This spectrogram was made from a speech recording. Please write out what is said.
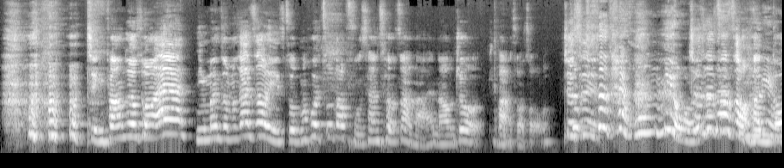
警方就说：“哎，你们怎么在这里？怎么会坐到釜山车站来？然后就把他抓走了。就是这太荒谬了，就是那种很多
